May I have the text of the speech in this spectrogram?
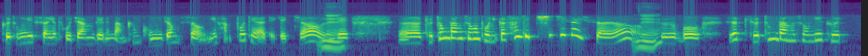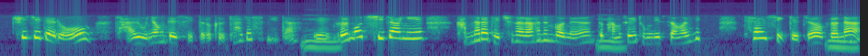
그 독립성이 보장되는 만큼 공정성이 확보돼야 되겠죠. 네. 근데 어, 교통방송은 보니까 설립 취지가 있어요. 네. 그뭐 그래서 교통방송이 그 취지대로 잘 운영될 수 있도록 그렇게 하겠습니다. 음. 예. 그걸 뭐 시장이 감나라 대추나라 하는 거는 또 음. 방송의 독립성을 체할 수 있겠죠. 그러나 음.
